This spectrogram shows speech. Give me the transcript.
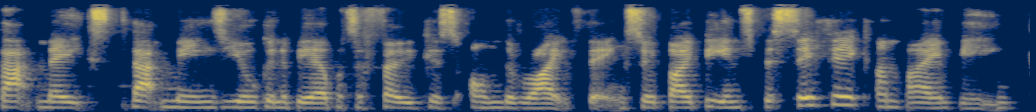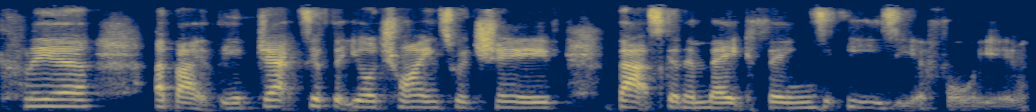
that makes that means you're going to be able to focus on the right thing. So, by being specific and by being clear about the objective that you're trying to achieve, that's going to make things easier for you.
